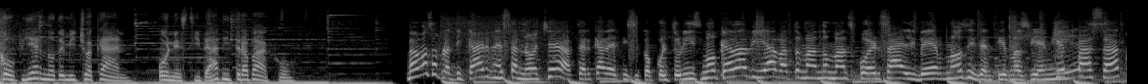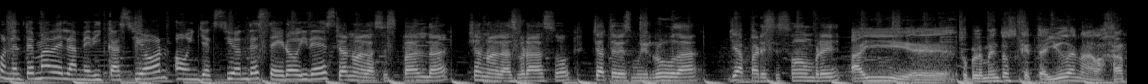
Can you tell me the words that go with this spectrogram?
Gobierno de Michoacán. Honestidad y trabajo. Vamos a platicar en esta noche acerca del fisicoculturismo. Cada día va tomando más fuerza el vernos y sentirnos bien. ¿Qué pasa con el tema de la medicación o inyección de esteroides? Ya no hagas espalda, ya no hagas brazo, ya te ves muy ruda, ya pareces hombre. Hay eh, suplementos que te ayudan a bajar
